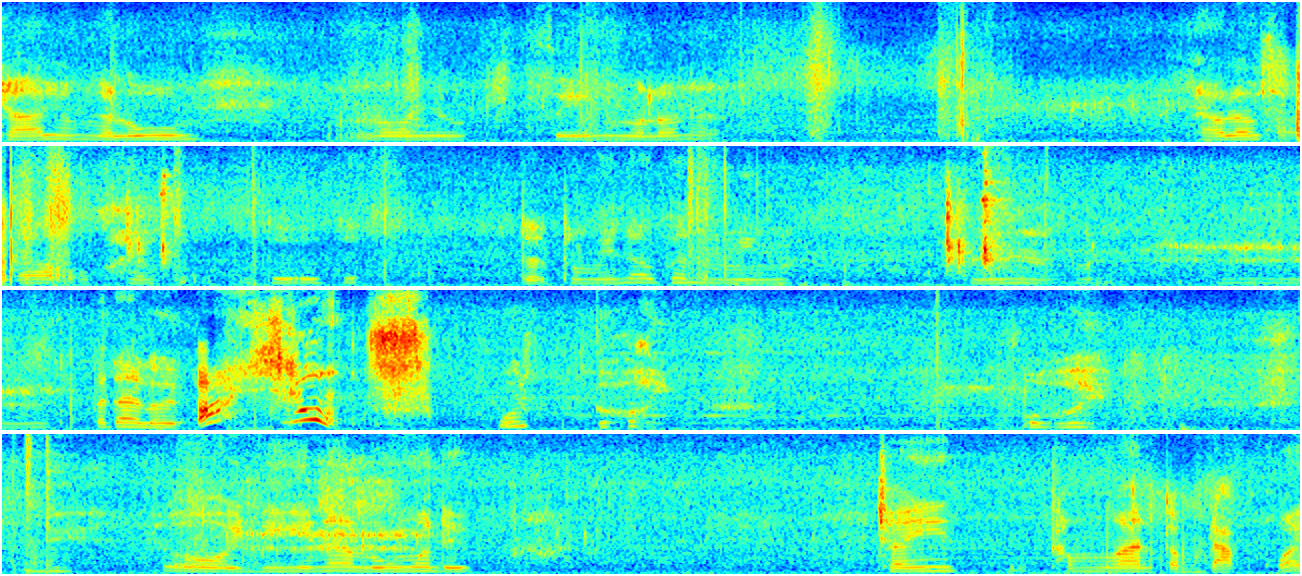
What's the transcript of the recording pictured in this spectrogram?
ช้ายังไงลูกนอนจนเซ็งหมดแล้วเนี่ยเช้าแล้วเช้าแล้วโอเคโอเคโอเคแต่ทำไมหน้าบ้านมีมาเนี่ยมันอืมไปได้เลยอ้ายลูกอุ้ยโอ้ยโอ้ยดีโอ้ยดีนะลุงว่าเด็กใช้ ทำงานกับดักไว้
